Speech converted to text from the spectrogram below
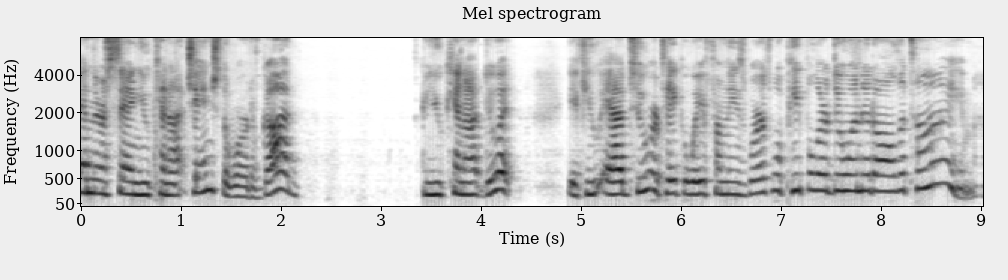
and they're saying you cannot change the Word of God. You cannot do it. If you add to or take away from these words, well, people are doing it all the time.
